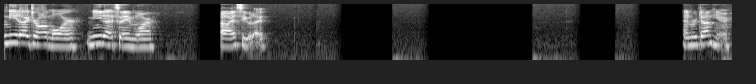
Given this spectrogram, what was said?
Need I draw more? Need I say more? Oh, I see what I. And we're done here.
